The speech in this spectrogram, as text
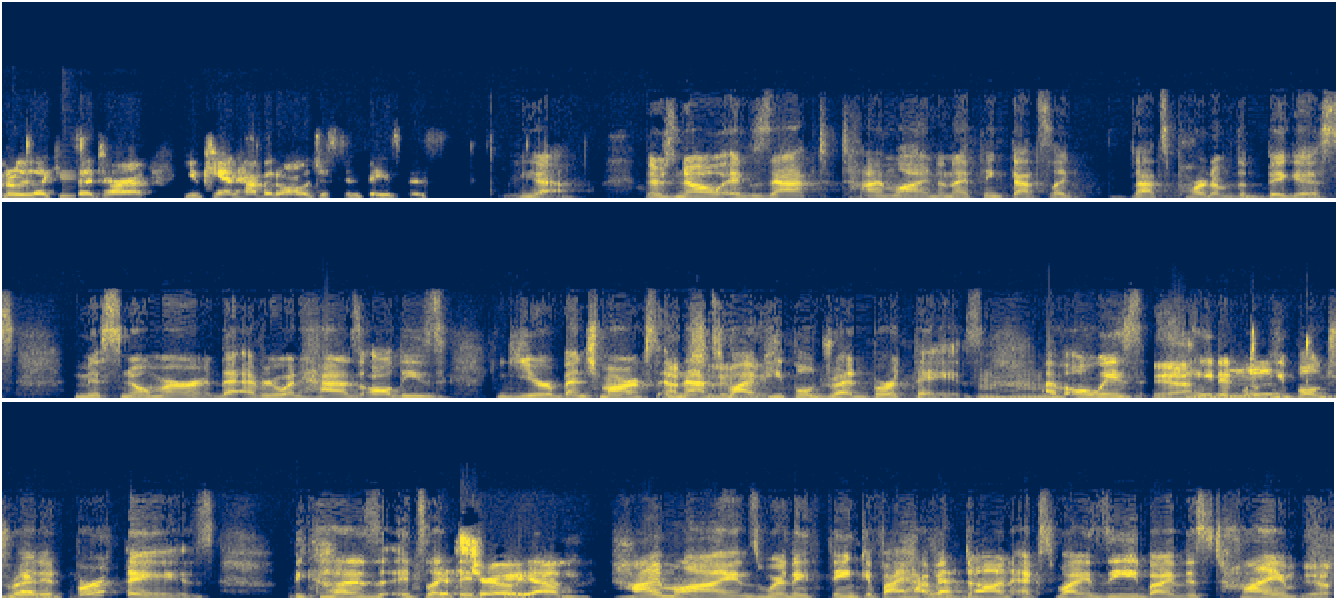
literally like you said, Thara, you can have it all just in phases. Yeah. There's no exact timeline. And I think that's like, that's part of the biggest misnomer that everyone has all these year benchmarks. And that's why people dread birthdays. Mhm. I've always Yeah. hated when Mhm. people dreaded birthdays because it's like It's they true, yeah. timelines where they think if I haven't Yeah. done X, Y, Z by this time, Yep.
